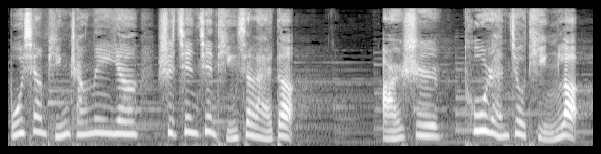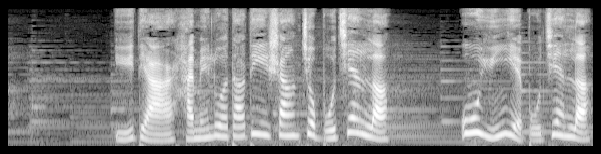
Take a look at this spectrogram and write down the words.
不像平常那样是渐渐停下来的，而是突然就停了。雨点儿还没落到地上就不见了，乌云也不见了，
